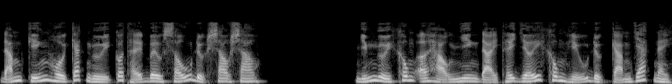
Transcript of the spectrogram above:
đám kiến hôi các người có thể bêu xấu được sao sao? Những người không ở hạo nhiên đại thế giới không hiểu được cảm giác này.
